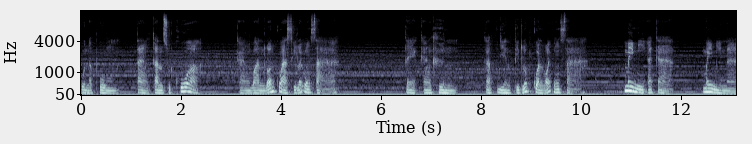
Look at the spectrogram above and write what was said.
อุณหภูมิต่างกันสุดขั้ว กลางวันร้อนกว่า 400 องศา แต่กลางคืนกับเย็นติดลบกว่าร้อยองศา ไม่มีอากาศ ไม่มีน้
